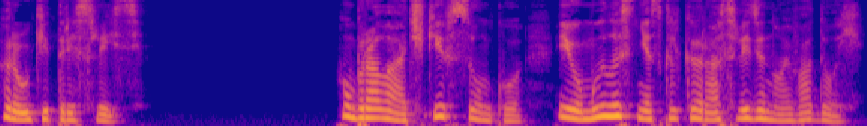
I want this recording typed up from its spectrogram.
Руки тряслись. Убрала очки в сумку и умылась несколько раз ледяной водой.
